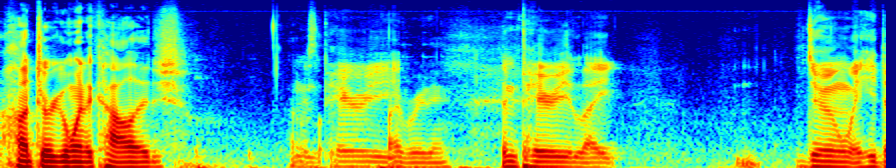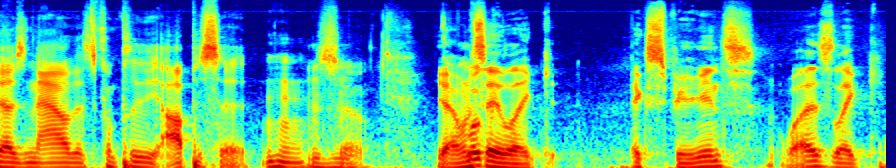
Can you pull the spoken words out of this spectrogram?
Hunter going to college, And Perry, vibrating. and Perry like doing what he does now that's completely opposite. Mhm. So Yeah, I want to say like experience wise, like I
